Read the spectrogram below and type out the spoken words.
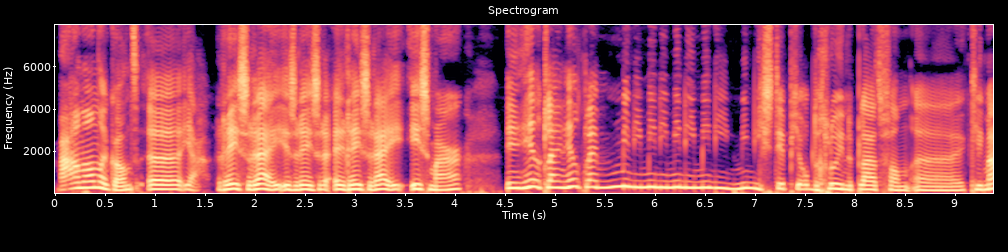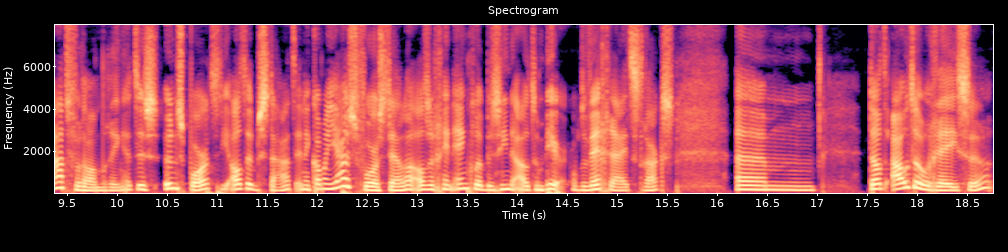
Maar aan de andere kant, ja, racerij is racerij is maar een heel klein, heel klein mini, mini, mini, mini, mini stipje op de gloeiende plaat van eh, klimaatverandering. Het is een sport die altijd bestaat. En ik kan me juist voorstellen, als er geen enkele benzineauto meer op de weg rijdt straks, ehm, dat autoracen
